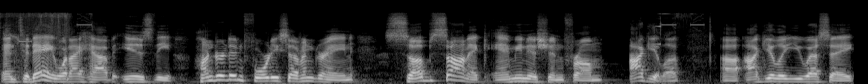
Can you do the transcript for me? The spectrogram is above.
And today what I have is the 147 grain subsonic ammunition from Aguila uh, Aguila USA.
